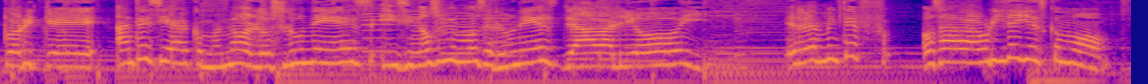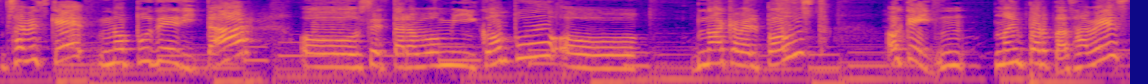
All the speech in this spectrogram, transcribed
Porque antes era como, no, los lunes, y si no subimos el lunes, ya valió. Y y realmente, o sea, ahorita ya es como, ¿sabes qué? No pude editar, o se trabó mi compu, o no acabé el post. Ok, no importa, ¿sabes?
